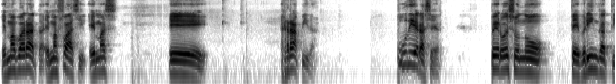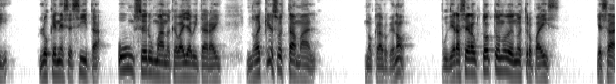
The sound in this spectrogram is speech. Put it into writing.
Es más barata, es más fácil, es más eh, rápida. Pudiera ser, pero eso no te brinda a ti lo que necesita un ser humano que vaya a habitar ahí. No es que eso está mal, no, claro que no. Pudiera ser autóctono de nuestro país, esa,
